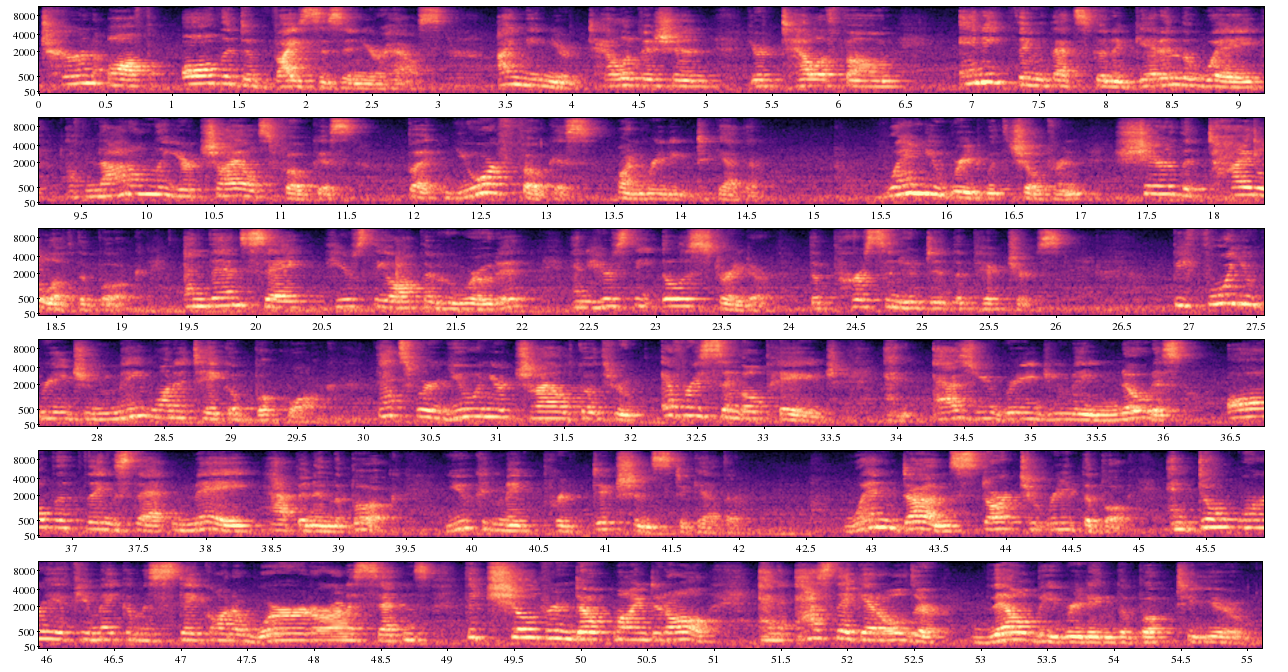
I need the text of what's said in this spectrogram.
Turn off all the devices in your house. I mean your television, your telephone, anything that's going to get in the way of not only your child's focus, but your focus on reading together. When you read with children, share the title of the book and then say, here's the author who wrote it, and here's the illustrator, the person who did the pictures. Before you read, you may want to take a book walk. That's where you and your child go through every single page. And as you read, you may notice all the things that may happen in the book. You can make predictions together. When done, start to read the book. And don't worry if you make a mistake on a word or on a sentence. The children don't mind at all. And as they get older, they'll be reading the book to you.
